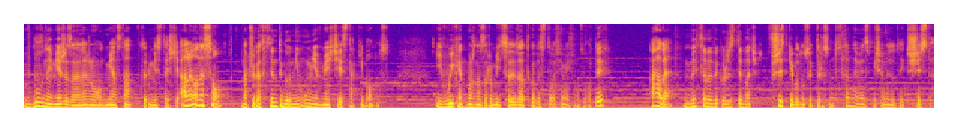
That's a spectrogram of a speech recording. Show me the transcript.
w głównej mierze zależą od miasta, w którym jesteście, ale one są. Na przykład w tym tygodniu u mnie w mieście jest taki bonus. I w weekend można zrobić sobie dodatkowe 180 zł, ale my chcemy wykorzystywać wszystkie bonusy, które są dostępne, więc piszemy tutaj 300.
